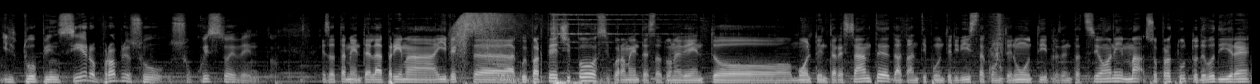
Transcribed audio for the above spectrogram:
il tuo pensiero proprio su, su questo evento? Esattamente, è la prima IVEX eh, a cui partecipo, sicuramente è stato un evento molto interessante da tanti punti di vista, contenuti, presentazioni, ma soprattutto devo dire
